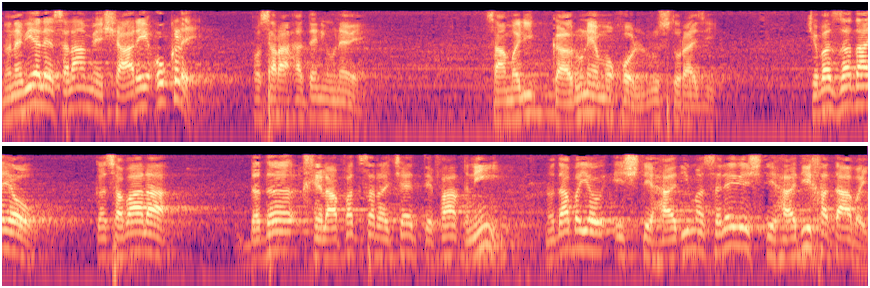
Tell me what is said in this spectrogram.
نو نبی علی السلام اشاره وکړي خو صراحتنی ونه وي ساملی کارونه مخول رستو راځي چې بس زدا یو که سواله د د خلافت سره چې اتفاق ني نو دا به یو اجتهادي مسله وي اجتهادي خطا وي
